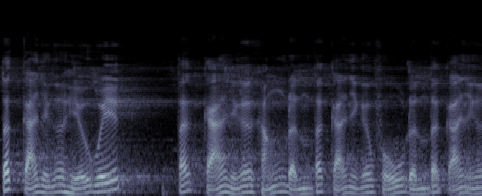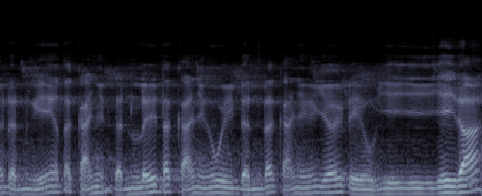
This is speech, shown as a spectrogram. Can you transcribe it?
tất cả những cái hiểu biết tất cả những cái khẳng định tất cả những cái phủ định tất cả những cái định nghĩa tất cả những định lý tất cả những cái quy định tất cả những cái giới điều gì gì, gì đó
